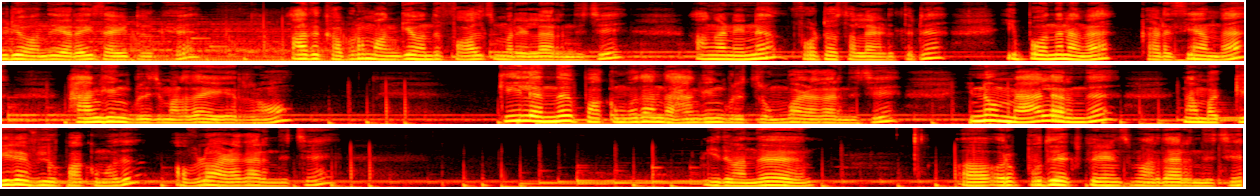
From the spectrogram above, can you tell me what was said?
வீடியோ வந்து எரைஸ் ஆகிட்டு இருக்கு. அதுக்கப்புறம் அங்கேயே வந்து ஃபால்ஸ் முறையெல்லாம் இருந்துச்சு. அங்கே நின்று ஃபோட்டோஸ் எல்லாம் எடுத்துகிட்டு இப்போ வந்து நாங்கள் கடைசியாக அந்த ஹேங்கிங் பிரிட்ஜ் மேலே தான் ஏறுறோம் கீழேருந்து பார்க்கும்போது அந்த ஹேங்கிங் பிரிட்ஜ் ரொம்ப அழகாக இருந்துச்சு. இன்னும் மேலே இருந்து நம்ம கீழே வியூ பார்க்கும்போது அவ்வளோ அழகாக இருந்துச்சு. இது வந்து ஒரு புது எக்ஸ்பீரியன்ஸ் மாதிரி தான் இருந்துச்சு.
